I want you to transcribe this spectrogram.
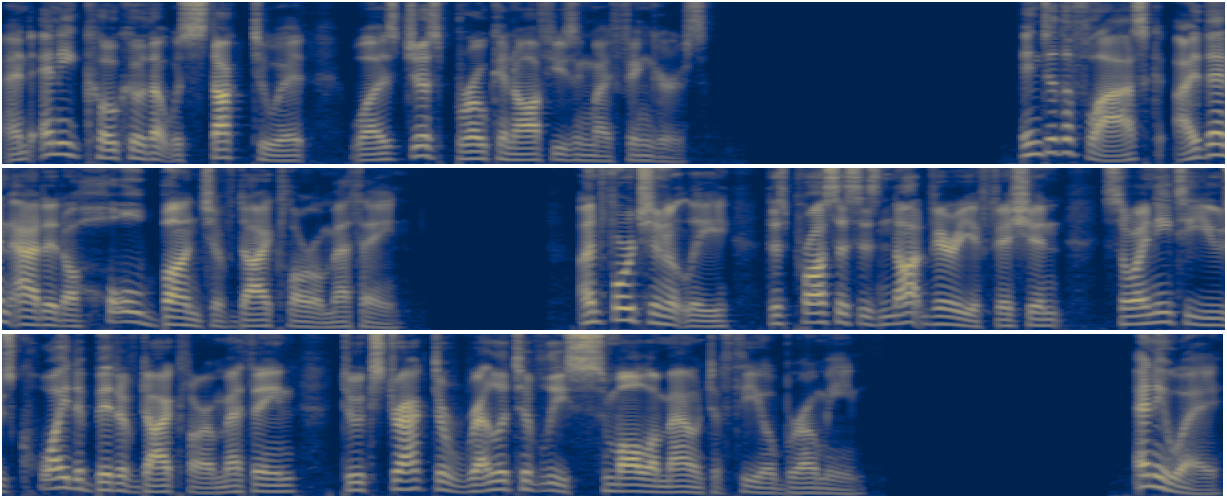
and any cocoa that was stuck to it was just broken off using my fingers. Into the flask, I then added a whole bunch of dichloromethane. Unfortunately, this process is not very efficient, so I need to use quite a bit of dichloromethane to extract a relatively small amount of theobromine. Anyway,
